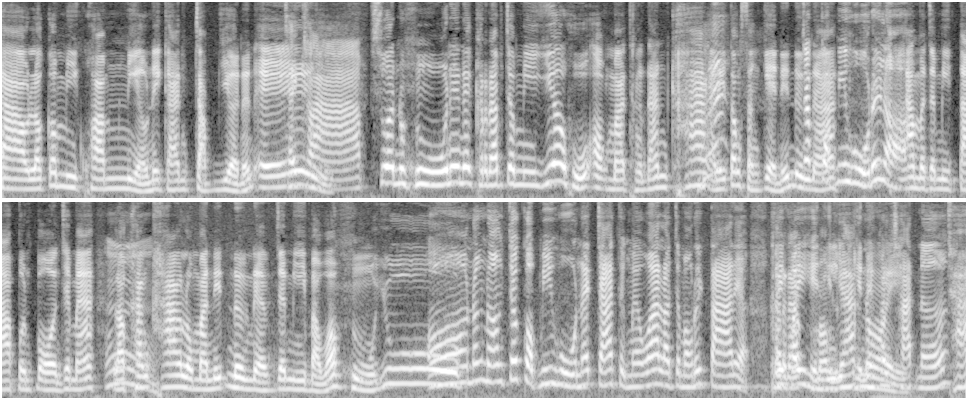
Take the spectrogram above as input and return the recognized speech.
ยาว แล้วก็มีความเหนียวในการจับเหยื่อนั่นเองใช่ครับ ส่วนหูเนี่ยนะครับ จะมีเยื่อหูออกมาทางด้านข้างอันนี้ต้องสังเกตนิดนึงเจ้านะกบมีหูด้วยเหรออะมันจะมีตาปนๆใช่ไหมอืมแล้วข้างๆลงมานิดนึงเนี่ยจะมีแบบว่าหูอยู่อ๋อน้องๆ เจ้ากบมีหูนะจ๊ะถึงแม้ว่าเราจะมองด้วยตาเนี่ยไม่ค่อยเห็นมองยากเห็นหน่ไม่อค่อยยชัดเนอะใช่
